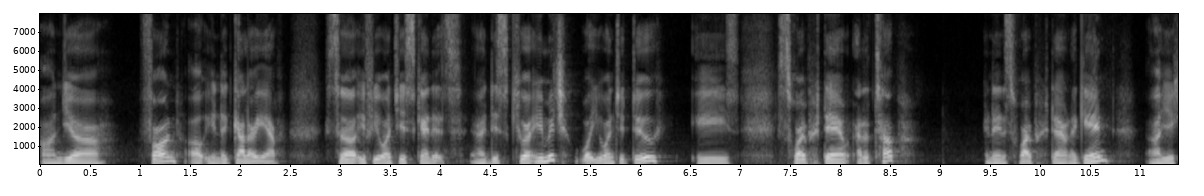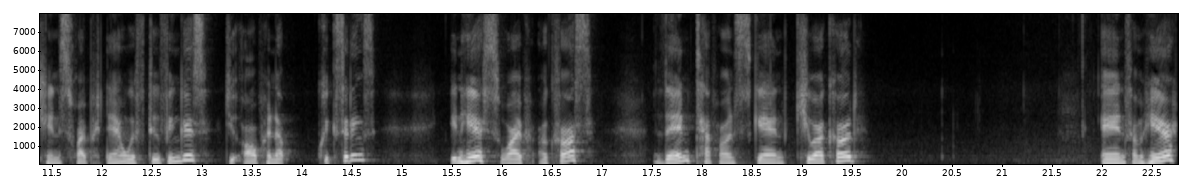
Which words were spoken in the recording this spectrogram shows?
on your phone or in the gallery app. So if you want to scan it, uh, this QR image, what you want to do is swipe down at the top and then swipe down again. Uh, you can swipe down with two fingers to open up quick settings. In here, swipe across, then tap on scan QR code. And from here,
